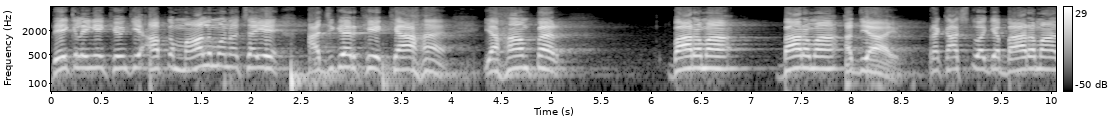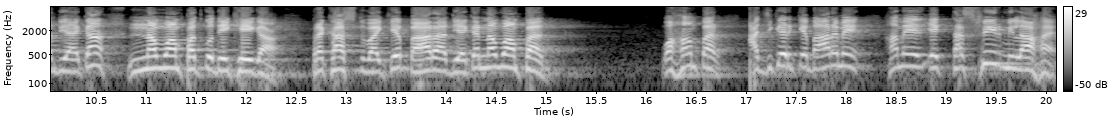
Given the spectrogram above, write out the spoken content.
देख लेंगे, क्योंकि आपको मालूम होना चाहिए अजगर के क्या है। यहाँ पर बारहवा बारहवा अध्याय, प्रकाशित वाक्य बारहवा अध्याय का नववा पद को देखिएगा। प्रकाशित वाक्य बारह अध्याय का नववा पद। वहाँ पर अजगर के बारे में हमें एक तस्वीर मिला है।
